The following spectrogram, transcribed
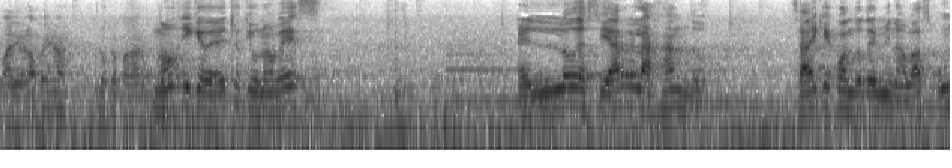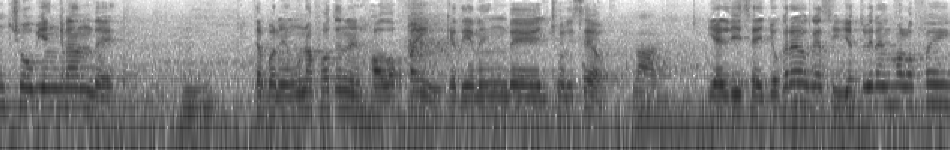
valió la pena lo que pagaron. No, y que de hecho que una vez él lo decía relajando. ¿Sabes que cuando terminabas un show bien grande, te ponían una foto en el Hall of Fame que tienen del Choliseo? Claro. Y él dice, yo creo que si yo estuviera en Hall of Fame,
